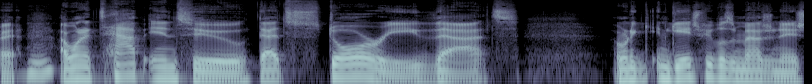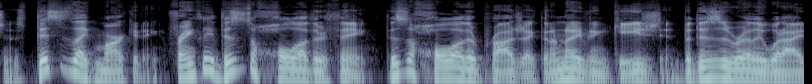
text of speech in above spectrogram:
right? Mm-hmm. I want to tap into that story that I want to engage people's imaginations. This is like marketing. Frankly, this is a whole other thing. This is a whole other project that I'm not even engaged in. But this is really what I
